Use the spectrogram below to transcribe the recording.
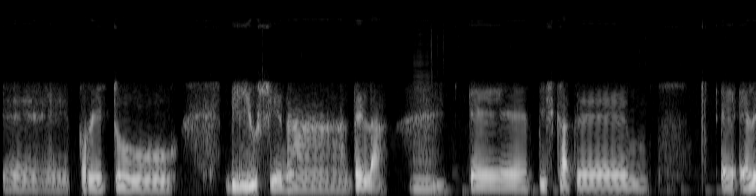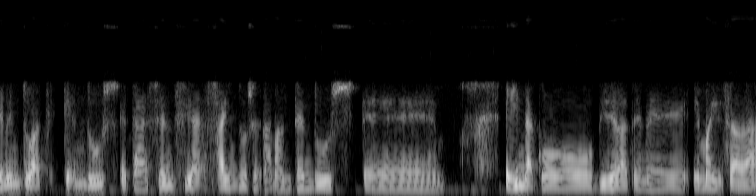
e, proiektu biluziena dela, Mm. e, pizkate e, elementuak kenduz eta esentzia zainduz eta mantenduz e, egindako bide baten e, emaitza da.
